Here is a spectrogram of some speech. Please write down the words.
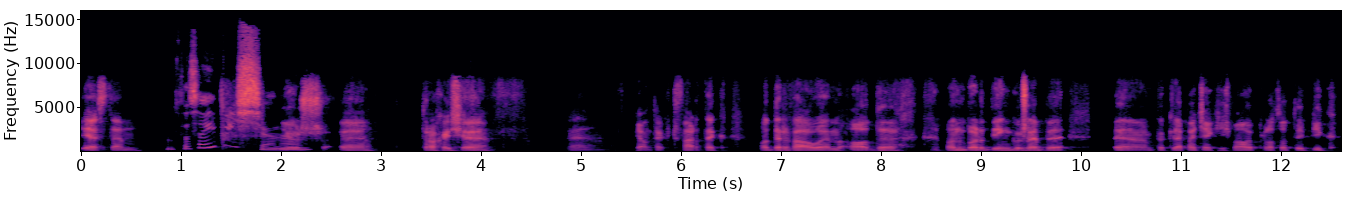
Jestem. To zajebiście, no. Już e, trochę się w, e, w piątek, czwartek oderwałem od onboardingu, żeby e, wyklepać jakiś mały prototypik.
